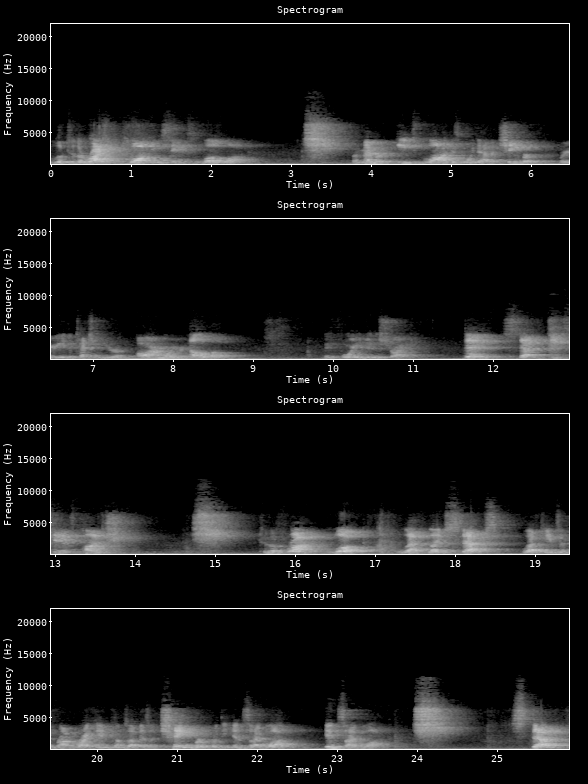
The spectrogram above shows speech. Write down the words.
Look to the right, walking stance, low block. Remember, each block is going to have a chamber where you're either touching your arm or your elbow before you do the strike. Then, step deep stance punch to the front. Look, left leg steps, left hand's in front, right hand comes up as a chamber for the inside block, inside block. Step,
